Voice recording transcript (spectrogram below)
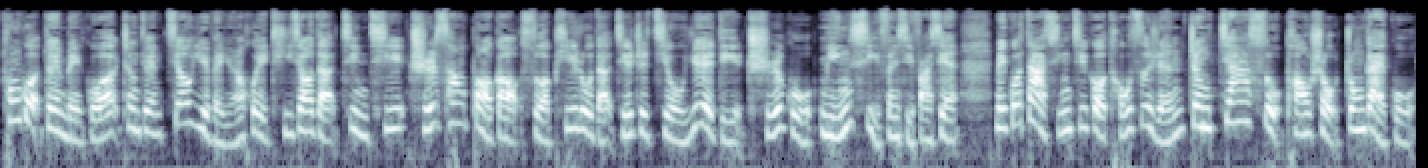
通过对美国证券交易委员会提交的近期持仓报告所披露的截至九月底持股明细分析发现，美国大型机构投资人正加速抛售中概股。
